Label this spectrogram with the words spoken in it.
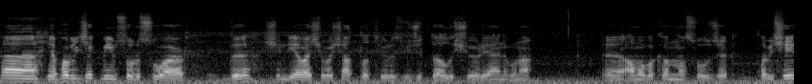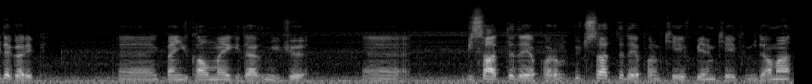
ha, yapabilecek miyim sorusu vardı. Şimdi yavaş yavaş atlatıyoruz. Vücut da alışıyor yani buna. Ee, ama bakalım nasıl olacak. Tabii şey de garip. Ee, ben yük almaya giderdim. Yükü e, bir saatte de yaparım. Üç saatte de yaparım. Keyif benim keyfimdi ama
